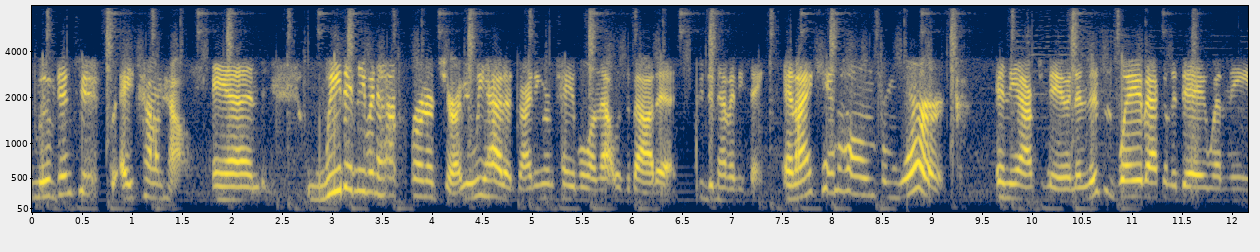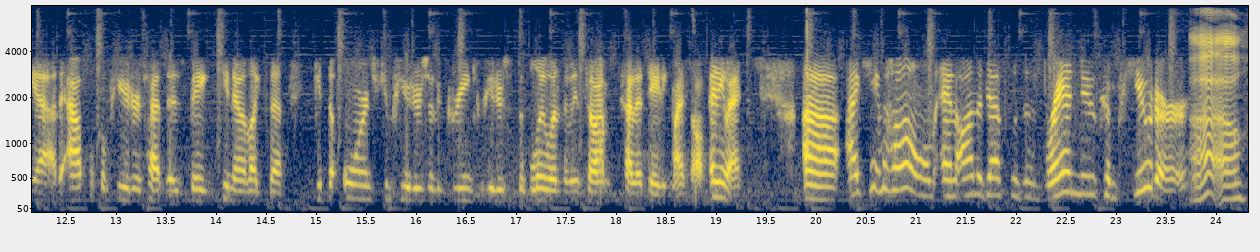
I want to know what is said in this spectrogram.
moved into a townhouse, and we didn't even have furniture. I mean, we had a dining room table, and that was about it. We didn't have anything. And I came home from work in the afternoon, and this is way back in the day when the uh, the Apple computers had those big, you know, like the get the orange computers or the green computers or the blue ones. I mean, so I'm kind of dating myself. Anyway. Uh, I came home and on the desk was this brand new computer Uh oh.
